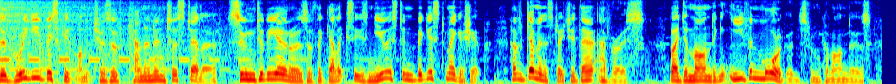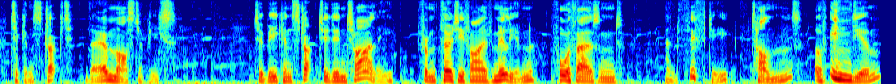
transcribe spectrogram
The greedy biscuit munchers of Canonn Interstellar, soon to be owners of the galaxy's newest and biggest megaship, have demonstrated their avarice by demanding even more goods from commanders to construct their masterpiece. To be constructed entirely from 35 million 4,050 tons of indium,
